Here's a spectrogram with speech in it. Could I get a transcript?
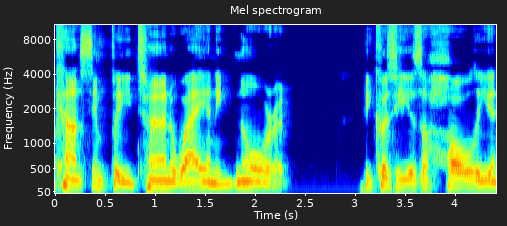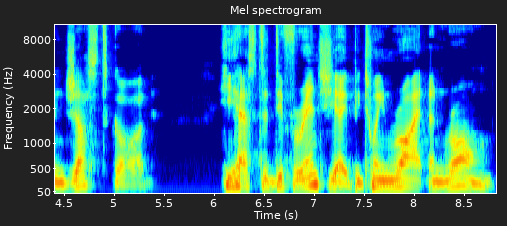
can't simply turn away and ignore it because He is a holy and just God. He has to differentiate between right and wrong.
